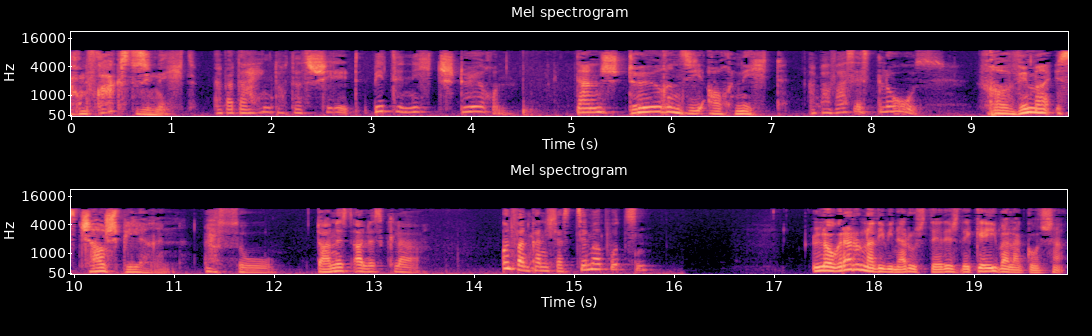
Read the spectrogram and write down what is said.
Warum fragst du sie nicht? Aber da hängt doch das Schild. Bitte nicht stören. Dann stören Sie auch nicht. Aber was ist los? Frau Wimmer ist Schauspielerin. Ach so, dann ist alles klar. Und wann kann ich das Zimmer putzen? Lograron adivinar ustedes de qué iba la cosa.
